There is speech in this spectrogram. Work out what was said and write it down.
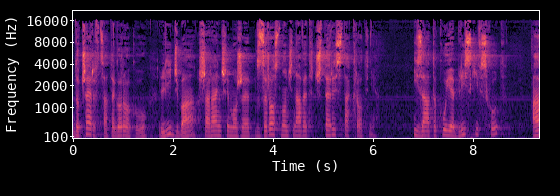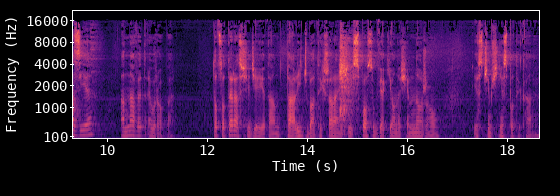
do czerwca tego roku liczba szarańczy może wzrosnąć nawet 400-krotnie i zaatakuje Bliski Wschód, Azję, a nawet Europę. To, co teraz się dzieje tam, ta liczba tych szarańczy i sposób, w jaki one się mnożą, jest czymś niespotykanym,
